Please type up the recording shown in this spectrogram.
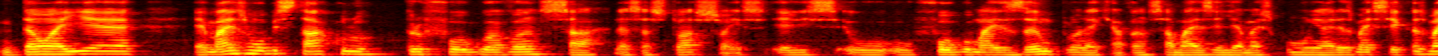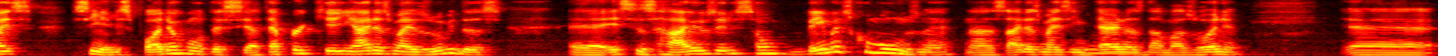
Então aí é, é mais um obstáculo para o fogo avançar nessas situações. Eles, o, o, fogo mais amplo, né, que avança mais, ele é mais comum em áreas mais secas, mas sim, eles podem acontecer, até porque em áreas mais úmidas, é, esses raios eles são bem mais comuns, né? Nas áreas mais internas uhum. da Amazônia, é,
